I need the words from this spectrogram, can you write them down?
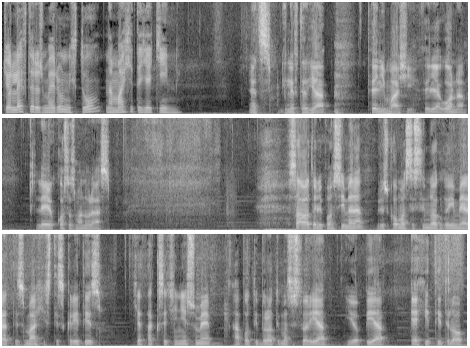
και ο λεύτερος μερού νυχτού να μάχεται για εκείνη. Έτσι, η λευτεριά θέλει μάχη, θέλει αγώνα, λέει ο Κώστας Μανουράς. Σάββατο λοιπόν σήμερα βρισκόμαστε στην 8η μέρα της μάχης της Κρήτης και θα ξεκινήσουμε από την πρώτη μας ιστορία η οποία έχει τίτλο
